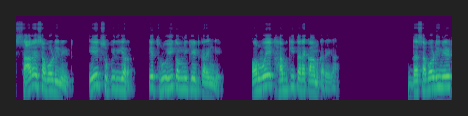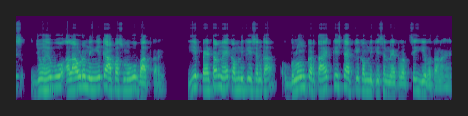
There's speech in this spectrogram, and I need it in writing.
सारे सबॉर्डिनेट एक सुपीरियर के थ्रू ही कम्युनिकेट करेंगे, और वो एक हब की तरह काम करेगा। द सबॉर्डिनेट्स जो है वो अलाउड नहीं है कि आपस में वो बात करें। ये पैटर्न है कम्युनिकेशन का बिलोंग करता है किस टाइप के कम्युनिकेशन नेटवर्क से, ये बताना है।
